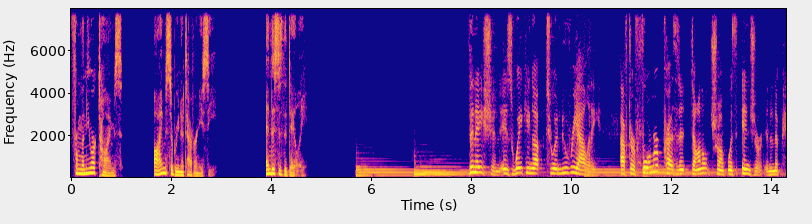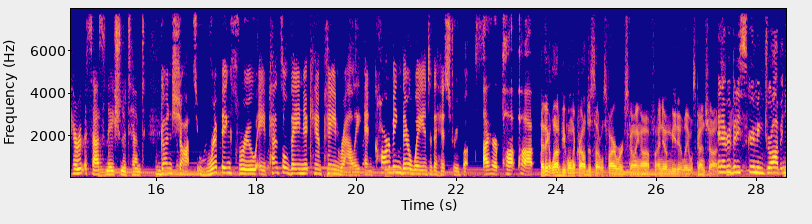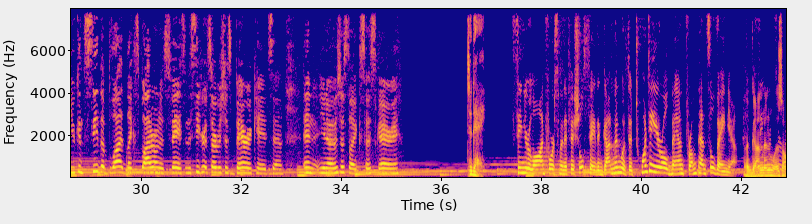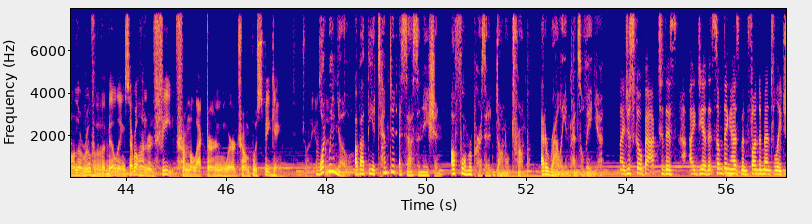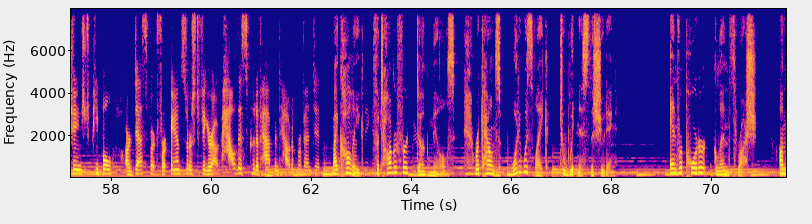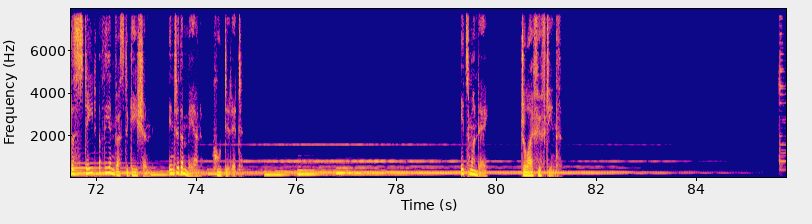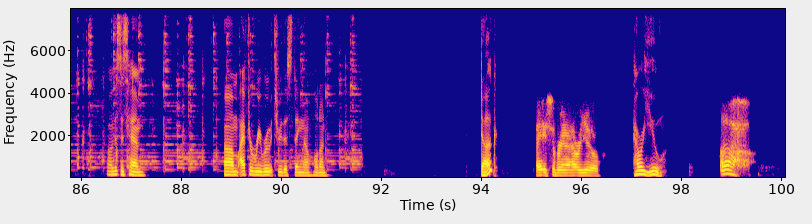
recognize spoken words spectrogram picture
From the New York Times, I'm Sabrina Tavernise, and this is The Daily. The nation is waking up to a new reality after former President Donald Trump was injured in an apparent assassination attempt. Gunshots ripping through a Pennsylvania campaign rally and carving their way into the history books. I heard pop, pop. I think a lot of people in the crowd just thought it was fireworks going off. I knew immediately it was gunshots. And everybody's screaming drop, and you can see the blood like splatter on his face, and the Secret Service just barricades him. And, you know, it was just like so scary. Today, Senior law enforcement officials say the gunman was a 20 year old man from Pennsylvania. The gunman was on the roof of a building several hundred feet from the lectern where Trump was speaking. What we know about the attempted assassination of former President Donald Trump at a rally in Pennsylvania. I just go back to this idea that something has been fundamentally changed. People are desperate for answers to figure out how this could have happened, how to prevent it. My colleague, photographer Doug Mills, recounts what it was like to witness the shooting. And reporter Glenn Thrush on the state of the investigation into the man who did it. It's Monday, July 15th. Oh, this is him. Um, I have to reroute through this thing though. Hold on. Doug? Hey, Sabrina, how are you? How are you? Uh,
